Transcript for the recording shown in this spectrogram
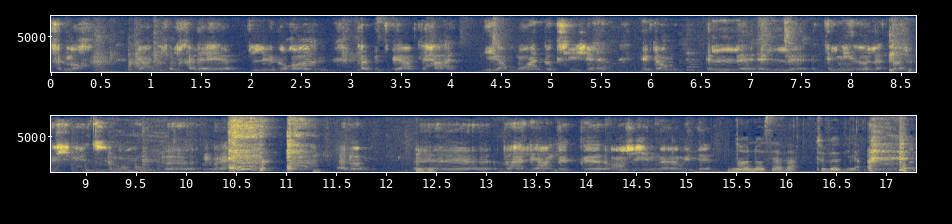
في المخ يعني في الخلايا النيورون فبطبيعه الحال هي موان دوكسيجين اي دونك التلميذ ولا الطالب باش يحس روحه مريح الوغ هل عندك انجين وداد Non, non, ça va, tout va bien.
